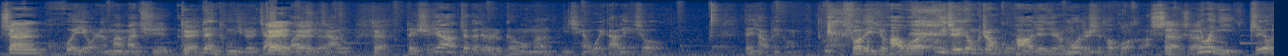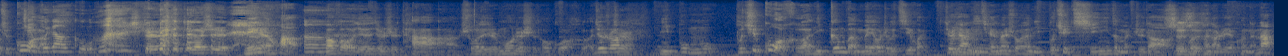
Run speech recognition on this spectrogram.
虽然会有人慢慢去呃对。认同你的价值观去加入。对。对，实际上这个就是跟我们以前伟大领袖邓小平同 说的一句话，我一直用这种古话，我觉得就是摸着石头过河。是是，因为你只有去过了。这不，叫古话，这个这个是 名人话，嗯。包括我觉得就是他啊说的就是摸着石头过河，就是说你不摸不去过河，你根本没有这个机会。就像你前面说的，你不去骑，你怎么知道是是你会碰到这些困难？那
